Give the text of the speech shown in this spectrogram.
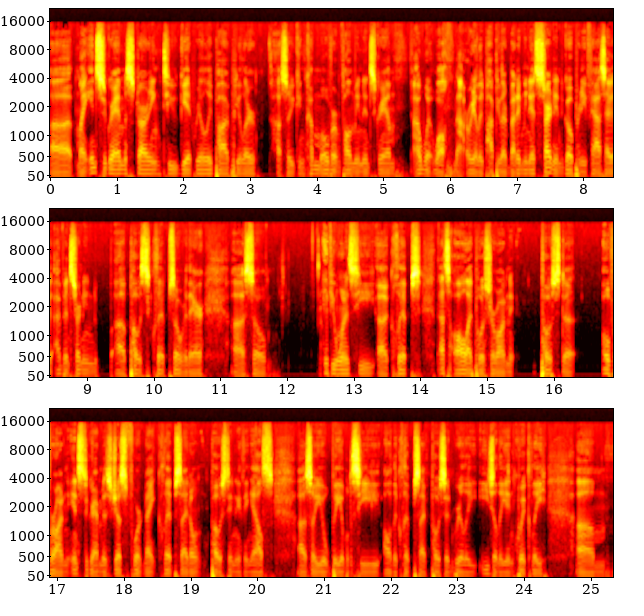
Uh, my Instagram is starting to get really popular. So you can come over and follow me on Instagram. I went well, not really popular, but I mean it's starting to go pretty fast. I, have been starting to uh, post clips over there, uh, so if you want to see uh, clips, that's all I post on post uh, over on Instagram is just Fortnite clips. I don't post anything else, uh, so you'll be able to see all the clips I've posted really easily and quickly. Um,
